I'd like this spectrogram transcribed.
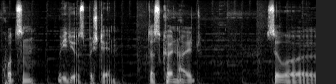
kurzen Videos bestehen. Das können halt so äh,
